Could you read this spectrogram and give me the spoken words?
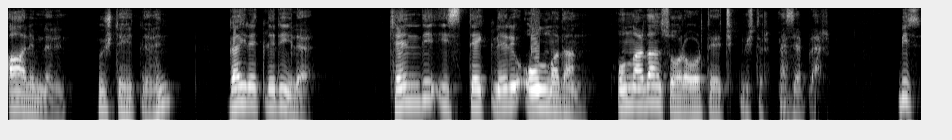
alimlerin, müştehitlerin gayretleriyle kendi istekleri olmadan onlardan sonra ortaya çıkmıştır mezhepler. Biz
